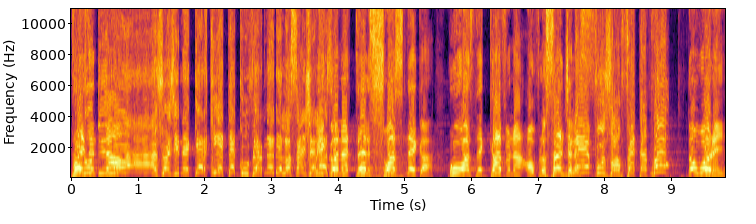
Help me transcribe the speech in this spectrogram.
nous president dirons now. à Schwarzenegger qui était gouverneur de Los We're Angeles. gonna tell Schwarzenegger, who was the governor of Los Ne Angeles. vous en faites pas. Don't worry.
